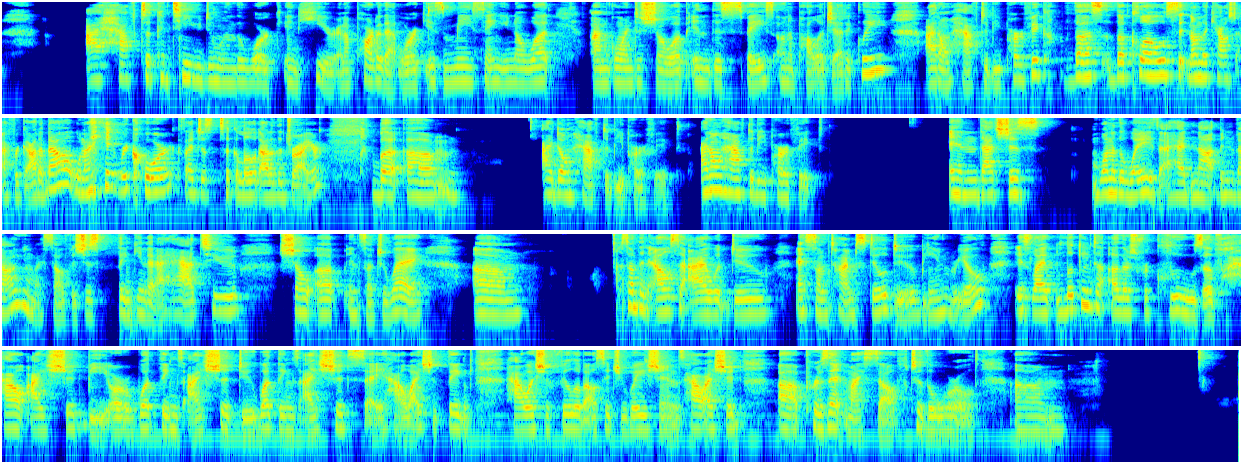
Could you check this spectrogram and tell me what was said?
I have to continue doing the work in here. And a part of that work is me saying, you know what? I'm going to show up in this space unapologetically. I don't have to be perfect. Thus, the clothes sitting on the couch I forgot about when I hit record because I just took a load out of the dryer. But um, I don't have to be perfect. I don't have to be perfect. And that's just one of the ways I had not been valuing myself. Is just thinking that I had to show up in such a way. Um, something else that I would do and sometimes still do, being real, is like looking to others for clues of how I should be or what things I should do, what things I should say, how I should think, how I should feel about situations, how I should uh, present myself to the world. Um,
